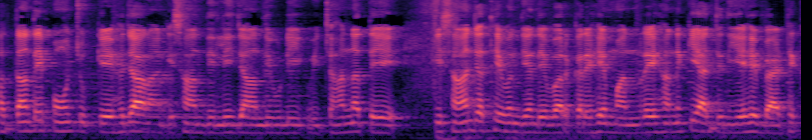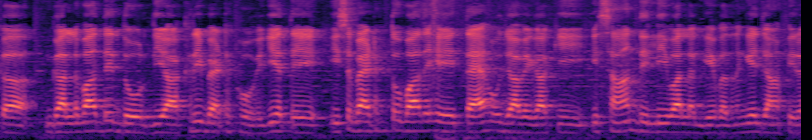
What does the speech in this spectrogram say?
ਹੱਦਾਂ ਤੇ ਪਹੁੰਚ ਚੁੱਕੇ ਹਜ਼ਾਰਾਂ ਕਿਸਾਨ ਦਿੱਲੀ ਜਾਣ ਦੀ ਉਡੀਕ ਵਿੱਚ ਹਨ ਅਤੇ ਕਿਸਾਨ ਜਥੇਬੰਦੀਆਂ ਦੇ ਵਰਕਰ ਇਹ ਮੰਨ ਰਹੇ ਹਨ ਕਿ ਅੱਜ ਦੀ ਇਹ ਬੈਠਕ ਗੱਲਬਾਤ ਦੇ ਦੌਰ ਦੀ ਆਖਰੀ ਬੈਠਕ ਹੋਵੇਗੀ ਅਤੇ ਇਸ ਬੈਠਕ ਤੋਂ ਬਾਅਦ ਇਹ ਤੈਅ ਹੋ ਜਾਵੇਗਾ ਕਿ ਕਿਸਾਨ ਦਿੱਲੀ ਵੱਲ ਅੱਗੇ ਵਧਣਗੇ ਜਾਂ ਫਿਰ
